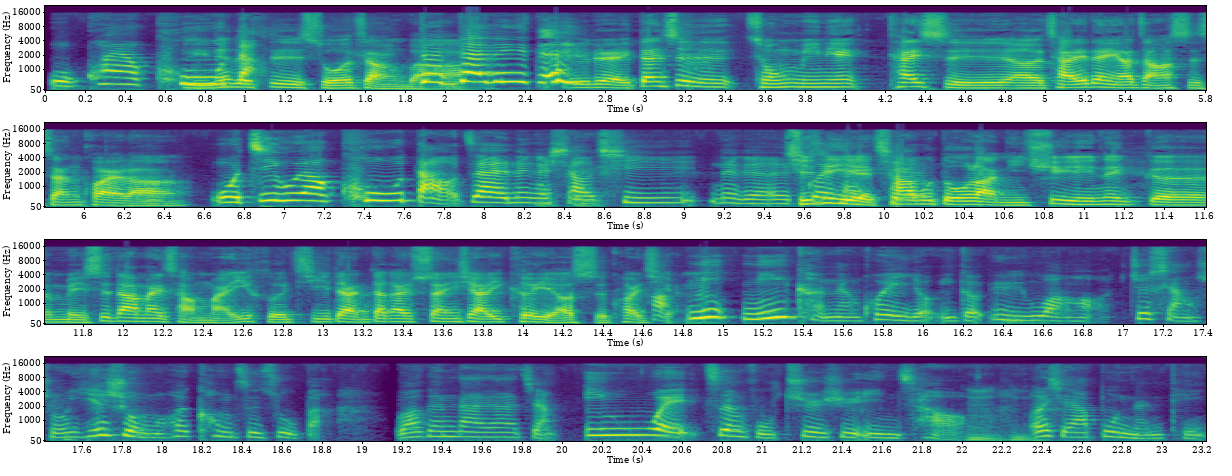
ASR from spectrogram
我快要哭了。你那个是所涨吧？对对对对，对对。但是从明年开始，呃，茶叶蛋也要涨到十三块啦。我几乎要哭倒在那个小七那个。其实也差不多啦。你去那个美式大卖场买一盒鸡蛋，大概算一下，一颗也要十块钱。你你可能会有一个欲望哦，就想说，也许我们会控制住吧。我要跟大家讲，因为政府继续印钞，而且它不能停，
